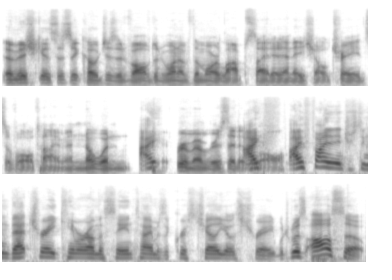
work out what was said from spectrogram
a Michigan assistant coach is involved in one of the more lopsided NHL trades of all time, and no one I- remembers it at I, all. I find it interesting that trade came around the same time as the Chris Chelios trade, which was also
